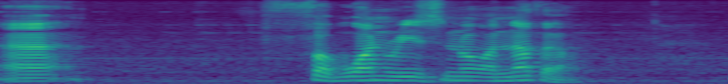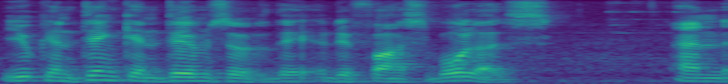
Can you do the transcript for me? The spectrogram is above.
uh, for one reason or another. You can think in terms of the, the fast bowlers, and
